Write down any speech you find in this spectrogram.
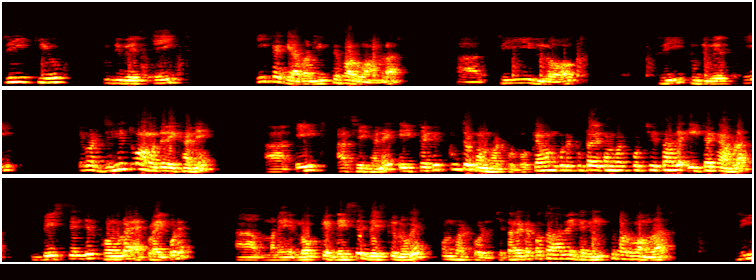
3 cube to the base 8 এইটাকে আবার লিখতে পারব আমরা three log three to the base eight এবার যেহেতু আমাদের এখানে এইট আছে এখানে এইটটাকে টু তে কনভার্ট করব। কেমন করে টুটাকে কনভার্ট করছি? তাহলে এইটাকে আমরা বেস চেঞ্জের ফর্মুলা অ্যাপ্লাই করে মানে লগকে বেসে বেসকে লগে কনভার্ট করে দিচ্ছি তাহলে এটা কত হবে? এটাকে লিখতে পারব আমরা three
